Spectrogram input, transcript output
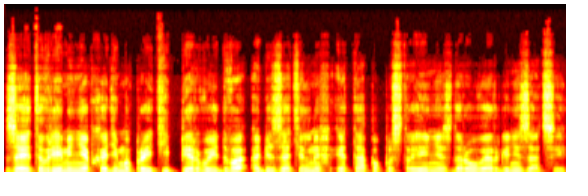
за это время необходимо пройти первые два обязательных этапа построения здоровой организации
